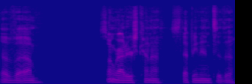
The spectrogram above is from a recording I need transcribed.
of of um, songwriters kind of stepping into the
